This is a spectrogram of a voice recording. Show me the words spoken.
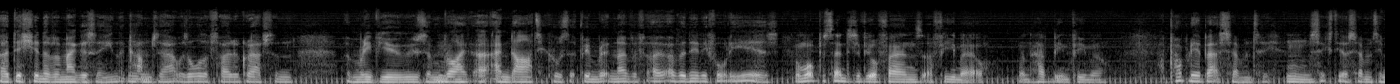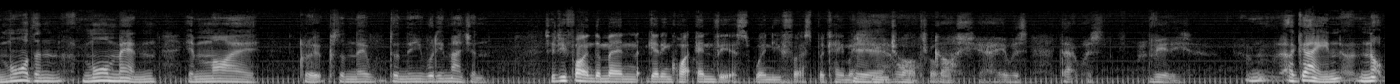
edition of a magazine that Mm. comes out with all the photographs and, and reviews and Mm. write uh, and articles that have been written over over nearly forty years. And what percentage of your fans are female and have been female? Probably about 70, Mm. 60 or seventy. More than more men in my group than they than you would imagine. So did you find the men getting quite envious when you first became a yeah. huge oh, heartthrob? gosh, yeah. It was that was really. Again, not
